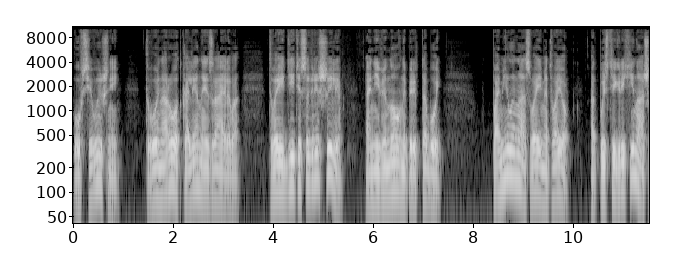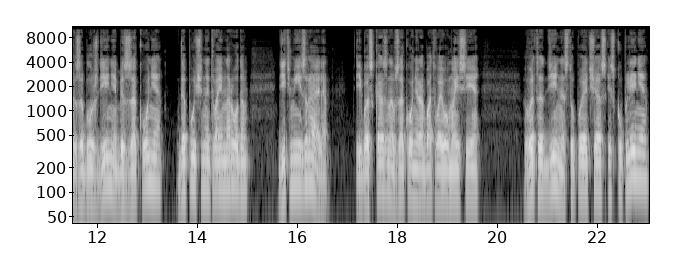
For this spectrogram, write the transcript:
«О Всевышний, твой народ, колено Израилева, твои дети согрешили, они виновны перед тобой. Помилуй нас во имя твое, отпусти грехи наши, заблуждения, беззакония, допущенные твоим народом, детьми Израиля, ибо сказано в законе раба твоего Моисея, в этот день наступает час искупления,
